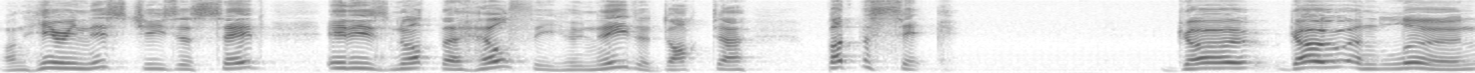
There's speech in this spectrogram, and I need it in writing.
On hearing this, Jesus said, It is not the healthy who need a doctor, but the sick. Go, go and learn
